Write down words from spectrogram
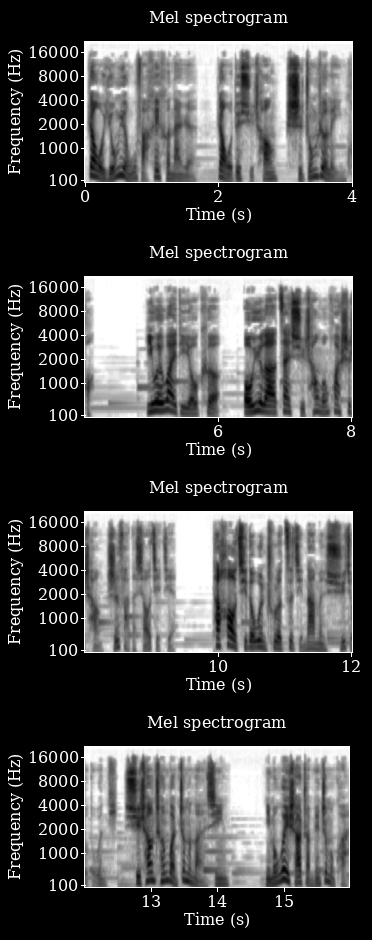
让我永远无法黑河男人，让我对许昌始终热泪盈眶。一位外地游客偶遇了在许昌文化市场执法的小姐姐。她好奇地问出了自己纳闷许久的问题：“许昌城管这么暖心，你们为啥转变这么快？”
